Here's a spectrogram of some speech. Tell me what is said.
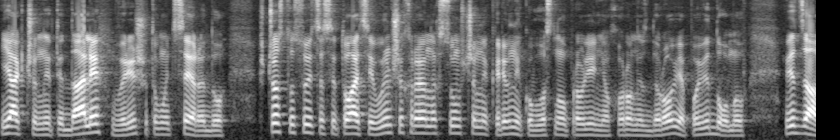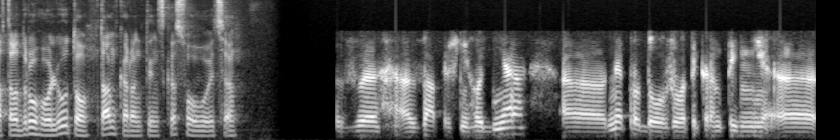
Як чинити далі, вирішитимуть середу. Що стосується ситуації в інших районах Сумщини, керівник обласного управління охорони здоров'я повідомив, від завтра, 2 лютого, там карантин скасовується. З е, завтрашнього дня е, не продовжувати карантинні е,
